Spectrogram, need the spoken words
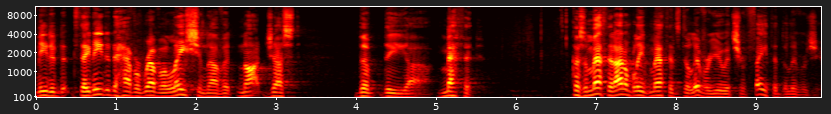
needed they needed to have a revelation of it not just the, the uh, method. Because the method i don't believe methods deliver you. It's your faith that delivers you.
